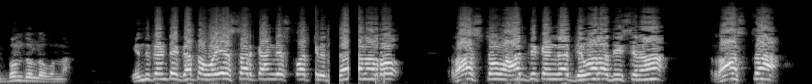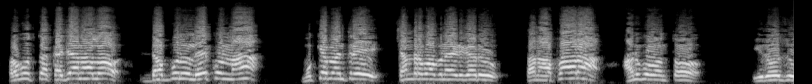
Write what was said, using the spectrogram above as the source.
ఇబ్బందుల్లో ఉన్నా. ఎందుకంటే గత వైఎస్ఆర్ కాంగ్రెస్ పార్టీ విధానాల్లో రాష్ట్రం ఆర్థికంగా దివాలా తీసిన రాష్ట్ర ప్రభుత్వ ఖజానాలో డబ్బులు లేకున్నా ముఖ్యమంత్రి చంద్రబాబు నాయుడు గారు తన అపార అనుభవంతో ఈరోజు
